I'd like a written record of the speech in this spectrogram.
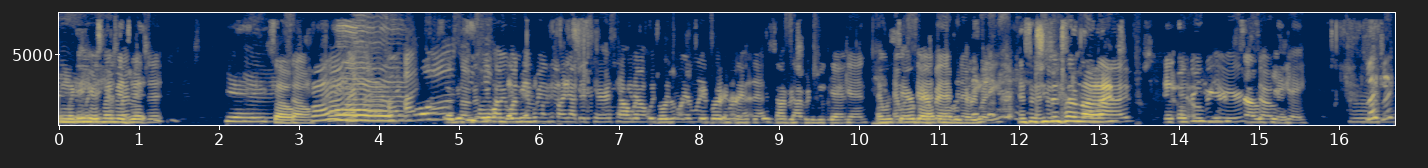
And look at here's my midget. Yay. So, So. Hi. So this this is is how we want we want everybody everybody to find out that Tarrah's hanging out with the Jordan Landscaper Landscaper and and Ethical Ethical Savage Savage for the weekend. weekend. and with And Sarah with Sarah Beth and Beth and everybody. everybody. And so And she's so in she's turn her live. live. And And over here, so, so yay. yay. Look, look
